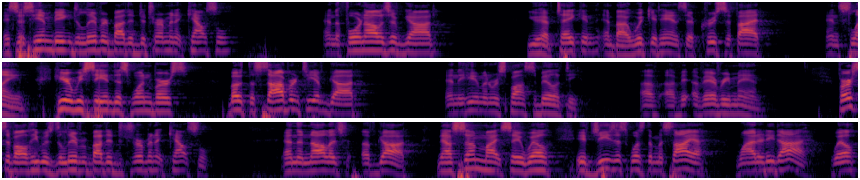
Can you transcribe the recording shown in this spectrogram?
It says, Him being delivered by the determinate counsel and the foreknowledge of God, you have taken and by wicked hands have crucified and slain. Here we see in this one verse both the sovereignty of God and the human responsibility of, of, of every man. First of all, he was delivered by the determinate counsel and the knowledge of God. Now, some might say, well, if Jesus was the Messiah, why did he die? Well,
